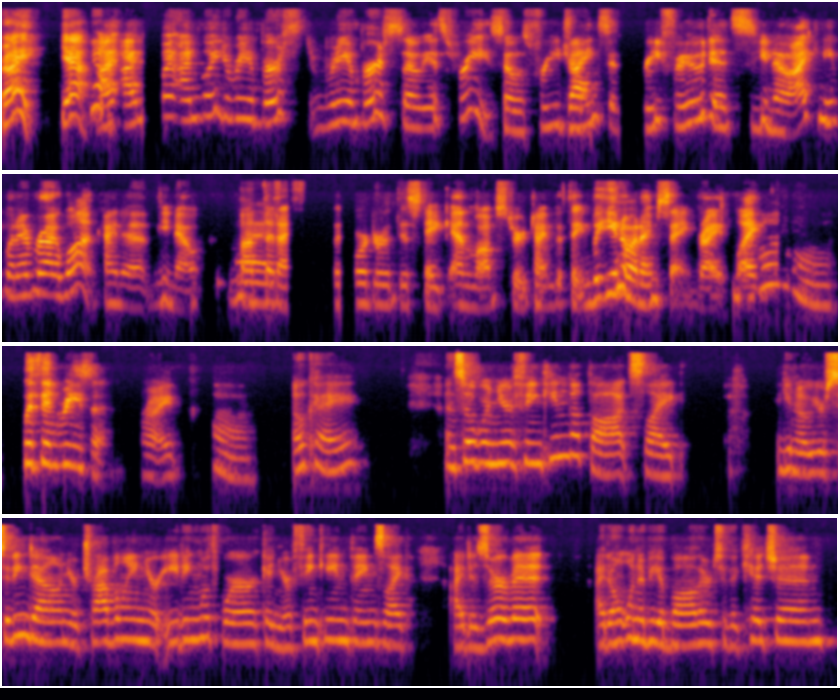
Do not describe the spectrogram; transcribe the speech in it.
right yeah, yeah. I, I'm, I'm going to reimburse reimburse so it's free so it's free drinks yeah. it's free food it's you know i can eat whatever i want kind of you know yes. not that i order the steak and lobster type of thing but you know what i'm saying right like oh within reason, right? Oh, okay. And so when you're thinking the thoughts like, you know, you're sitting down, you're traveling, you're eating with work, and you're thinking things like, I deserve it. I don't want to be a bother to the kitchen.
